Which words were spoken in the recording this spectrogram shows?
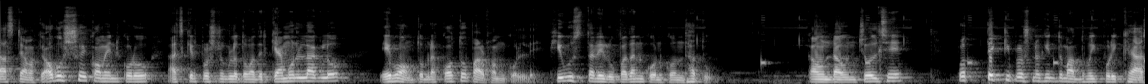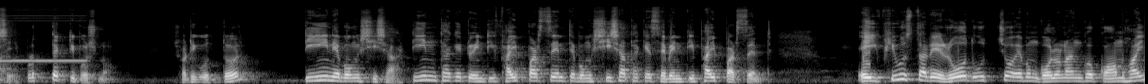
লাস্টে আমাকে অবশ্যই কমেন্ট করো, আজকের প্রশ্নগুলো তোমাদের কেমন লাগল এবং তোমরা কত পারফর্ম করলে? ফিউজ তারের উপাদান কোন কোন ধাতু? কাউন্টডাউন চলছে। প্রত্যেকটি প্রশ্ন কিন্তু মাধ্যমিক পরীক্ষায় আসে, প্রত্যেকটি প্রশ্ন। সঠিক উত্তর টিন এবং সীসা। টিন থাকে টোয়েন্টি ফাইভ পার্সেন্ট এবং সীসা থাকে সেভেন্টি ফাইভ পার্সেন্ট এই ফিউজ তারে রোদ উচ্চ এবং গলনাঙ্ক কম হয়,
